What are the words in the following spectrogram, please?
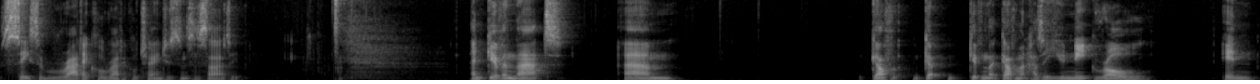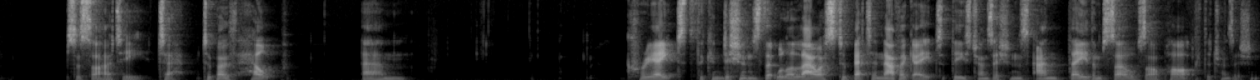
see some radical, radical changes in society. And given that, um, gov- go- given that government has a unique role in society to to both help um, create the conditions that will allow us to better navigate these transitions, and they themselves are part of the transition.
